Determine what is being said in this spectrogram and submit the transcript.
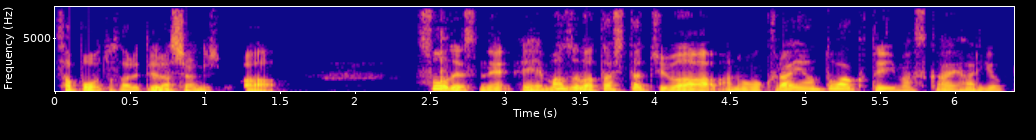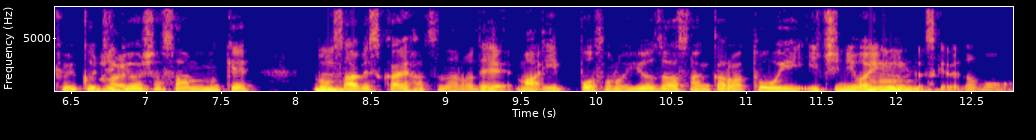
サポートされていらっしゃるんでしょうか？そうですね。えーまず私たちは、あの、クライアントワークといいますか、やはり教育事業者さん向けのサービス開発なので、まあ一歩そのユーザーさんからは遠い位置にはいるんですけれども、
